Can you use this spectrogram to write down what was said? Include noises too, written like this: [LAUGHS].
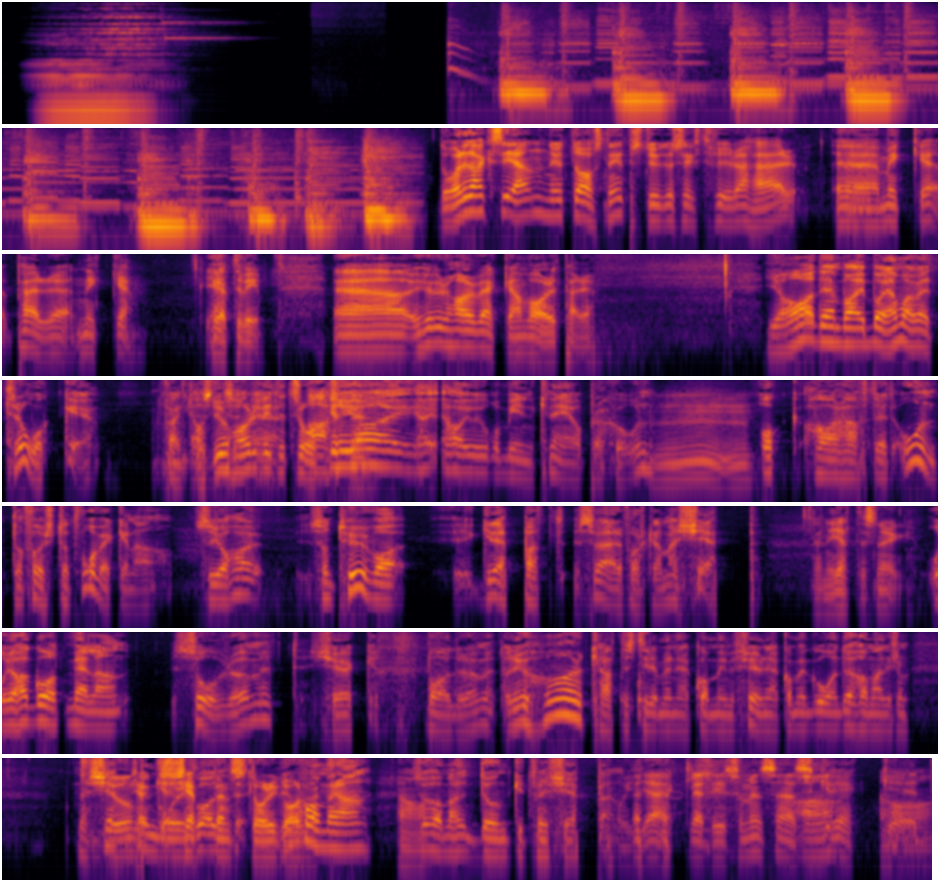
Då var det dags igen, nytt avsnitt, Studio 64 här. Eh, Micke, Perre, Nicke heter vi. Eh, hur har veckan varit, Perre? Ja, den var, i början var väldigt tråkig. Faktiskt. Ja, du har det lite tråkigt alltså, jag, jag har ju min knäoperation Mm. och har haft rätt ont de första två veckorna. Så jag har, som tur var, greppat svärforskarna med käpp. Den är jättesnygg. Och jag har gått mellan sovrummet, köket, badrummet. Och nu hör Kattis till och med när jag kommer med min fru, när jag kommer gående, hör man liksom när käppen går Käppen slår i Nu golvet. kommer han, så hör man dunket från käppen. Åh, jäklar, det är som en sån här [LAUGHS] skräck, ja.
